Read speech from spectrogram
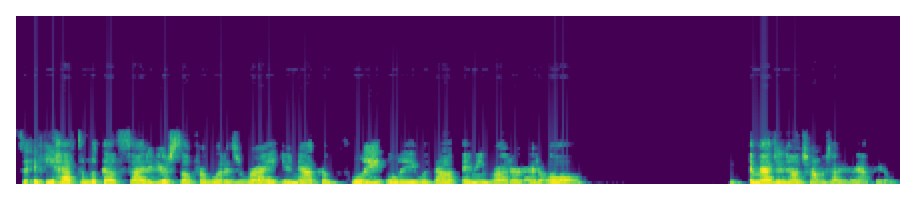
So if you have to look outside of yourself for what is right, you're now completely without any rudder at all. Imagine how traumatizing that feels.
